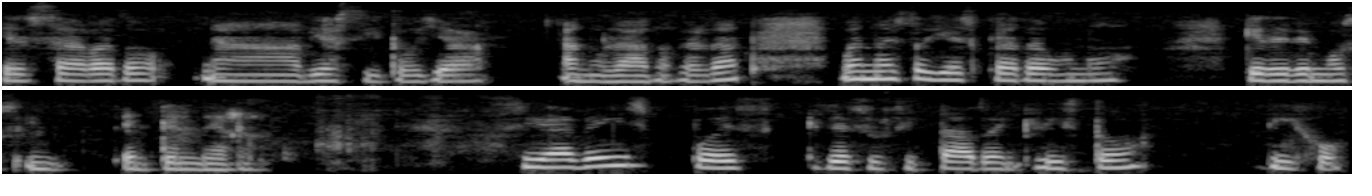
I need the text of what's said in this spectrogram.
el sábado ah, había sido ya anulado, ¿verdad? Bueno, esto ya es cada uno que debemos entenderlo. Si habéis pues resucitado en Cristo, dijo,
